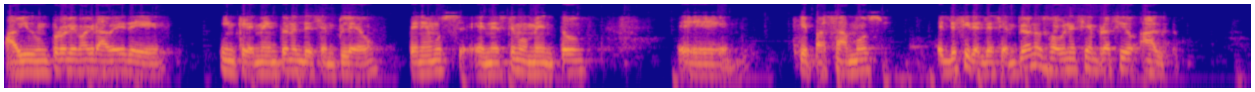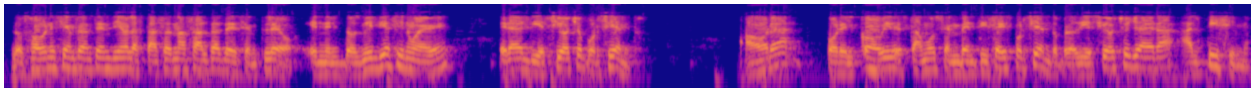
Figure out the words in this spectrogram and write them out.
ha habido un problema grave de incremento en el desempleo. Tenemos en este momento eh, que pasamos, es decir, el desempleo en los jóvenes siempre ha sido alto. Los jóvenes siempre han tenido las tasas más altas de desempleo. En el 2019 era del 18%. Ahora, por el COVID, estamos en 26%, pero 18 ya era altísimo.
